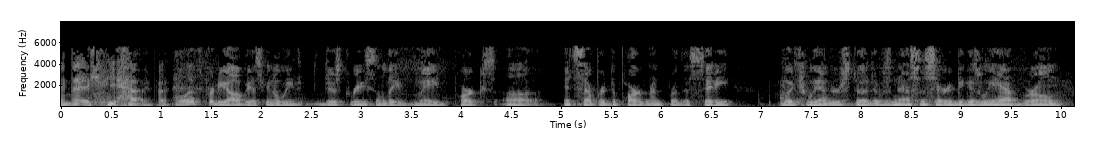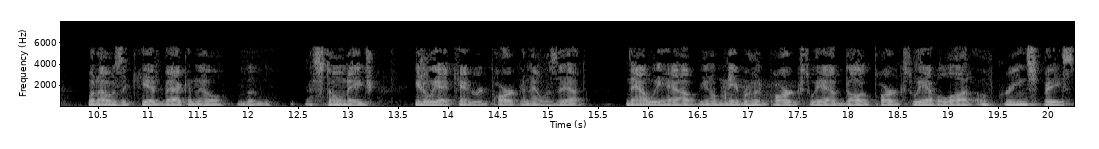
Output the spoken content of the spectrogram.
And, uh, yeah. But, Well, it's pretty obvious. You know, we just recently made parks uh, its separate department for the city, which we understood it was necessary because we have grown. When I was a kid back in the, the Stone Age, you know, we had Kendrick Park, and that was it. Now we have, you know, neighborhood parks, we have dog parks, we have a lot of green space,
